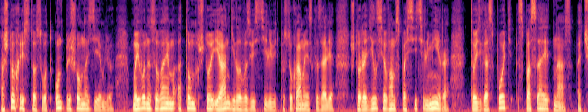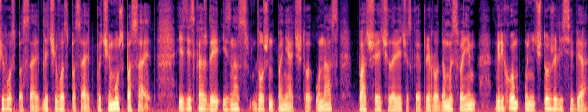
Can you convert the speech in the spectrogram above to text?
«А что Христос? Вот Он пришел на землю. Мы Его называем о том, что и ангелы возвестили, ведь пастухам они сказали, что родился вам Спаситель мира. То есть Господь спасает нас. От чего спасает? Для чего спасает? Почему спасает? И здесь каждый из нас должен понять, что у нас падшая человеческая природа. Мы своим грехом уничтожили себя.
